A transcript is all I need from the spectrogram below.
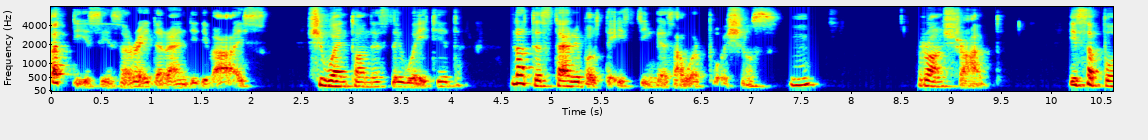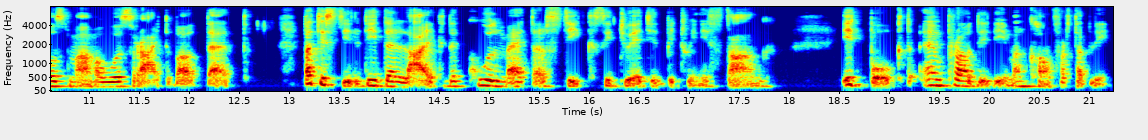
but this is a rather handy device. She went on as they waited. Not as terrible tasting as our potions. Hmm? Ron shrugged. He supposed Mamma was right about that, but he still didn't like the cool metal stick situated between his tongue. It poked and prodded him uncomfortably,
